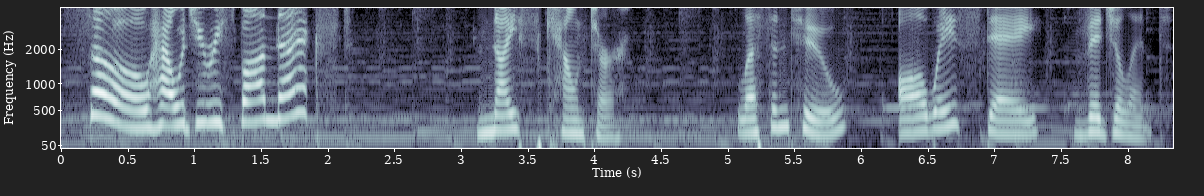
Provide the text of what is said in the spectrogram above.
So, how would you respond next? Nice counter. Lesson 2. Always stay vigilant.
